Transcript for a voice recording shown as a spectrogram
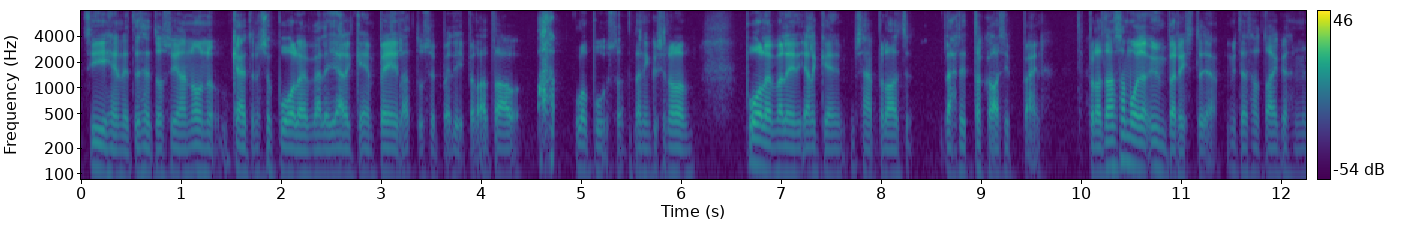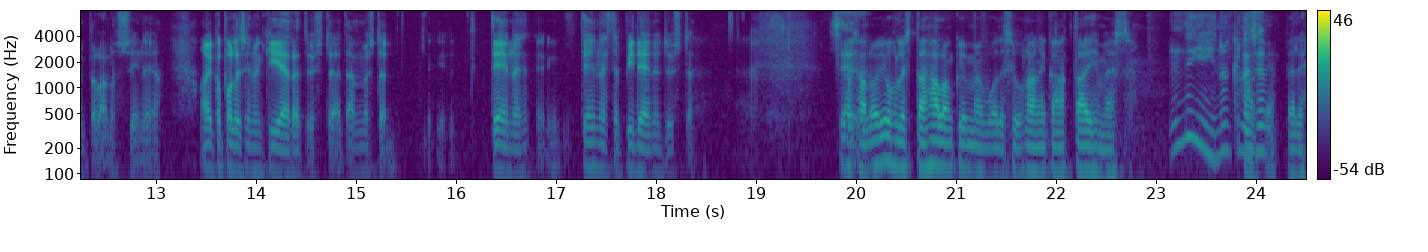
siihen, että se tosiaan on käytännössä puolen välin jälkeen peilattu se peli, pelataan lopussa. Tai niin kuin silloin puolen välin jälkeen sä pelaat, lähdet takaisinpäin. Pelataan samoja ympäristöjä, mitä sä oot aikaisemmin pelannut siinä ja aika paljon siinä on kierrätystä ja tämmöistä teennä, teennäistä pidennytystä. Se... Jos haluaa juhlistaa Halon 10-vuotisjuhlaa, niin kannattaa ihmeessä. Niin, no kyllä se, peli.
